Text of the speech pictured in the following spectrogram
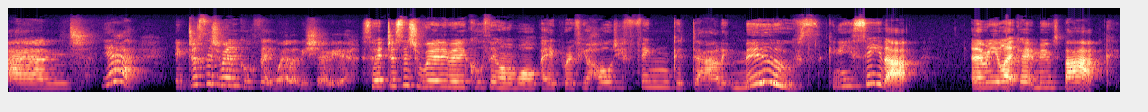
and yeah, it does this really cool thing. Wait, let me show you. So it does this really, really cool thing on the wallpaper. If you hold your finger down, it moves. Can you see that? And then when you let go, it moves back.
